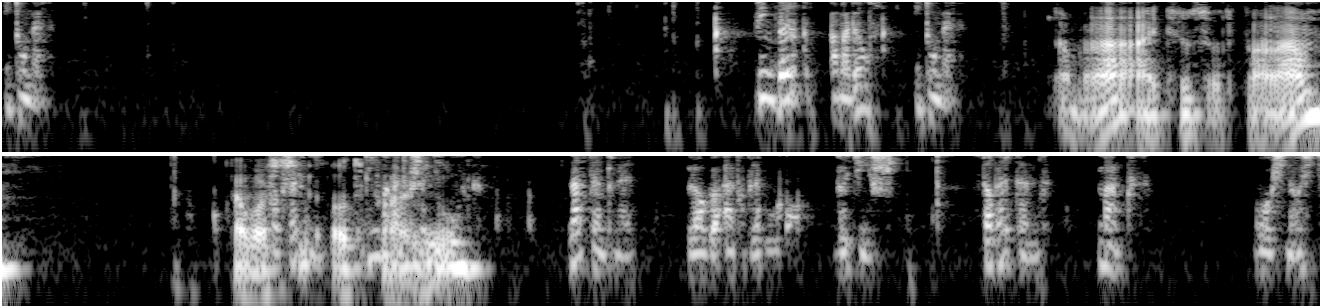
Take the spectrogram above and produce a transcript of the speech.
iTunes. Finder. Amadeus. iTunes. Dobra, iTunes odpalam. A właśnie odpalił. Następny. Logo Apple. Wycisz. 100%. Max. Głośność.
